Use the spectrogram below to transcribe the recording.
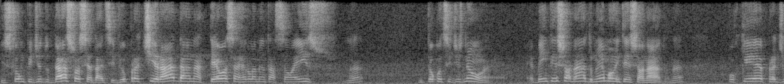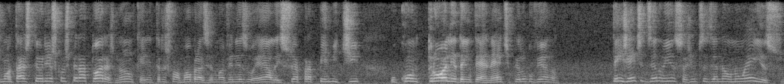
isso foi um pedido da sociedade civil para tirar da Anatel essa regulamentação, é isso. Né? Então, quando se diz, não, é bem intencionado, não é mal intencionado, né? Porque é para desmontar as teorias conspiratórias, não, querem transformar o Brasil numa Venezuela, isso é para permitir o controle da internet pelo governo. Tem gente dizendo isso, a gente precisa dizer, não, não é isso.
